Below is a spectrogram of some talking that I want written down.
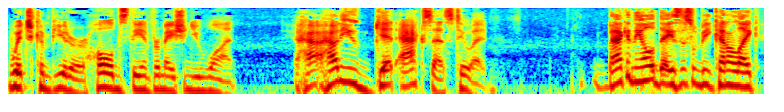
which computer holds the information you want? How, how do you get access to it? Back in the old days, this would be kind of like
